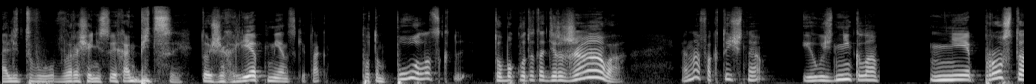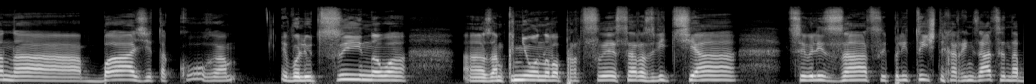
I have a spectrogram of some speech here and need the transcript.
літву вырашэнне сваіх амбіцый. Той же глеб менскі так? Потым полацк то бок вот эта дзяржава она фактычна і ўзнікла не просто на базе такога эвалюцыйнага замкнённого працэса развіцця цывілізацыі палітычных арганізацый на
